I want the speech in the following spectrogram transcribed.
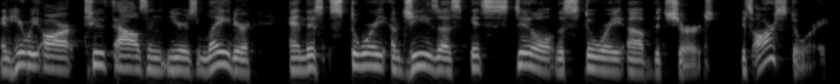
And here we are 2,000 years later, and this story of Jesus, it's still the story of the church. It's our story.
